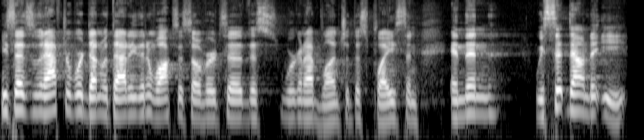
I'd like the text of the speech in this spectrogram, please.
He says that after we're done with that, he then walks us over to this, we're going to have lunch at this place, and, and then we sit down to eat.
